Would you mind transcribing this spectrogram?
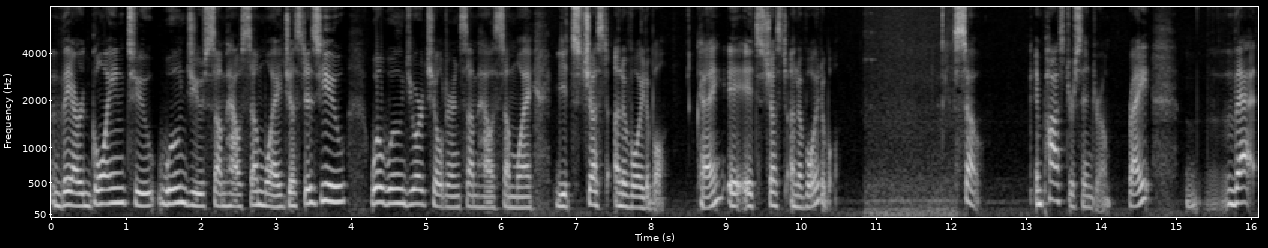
they are going to wound you somehow, some way, just as you will wound your children somehow, some way. It's just unavoidable. Okay? It's just unavoidable. So, imposter syndrome, right? That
